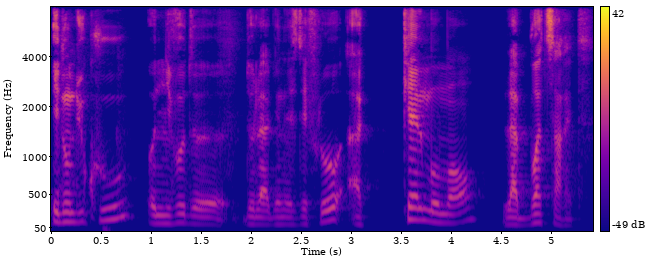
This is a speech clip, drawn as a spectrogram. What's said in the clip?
Et donc, du coup, au niveau de, de la lyonnaise des flots, à quel moment la boîte s'arrête?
